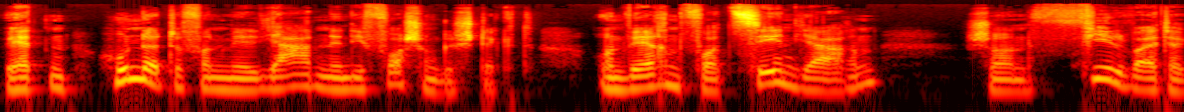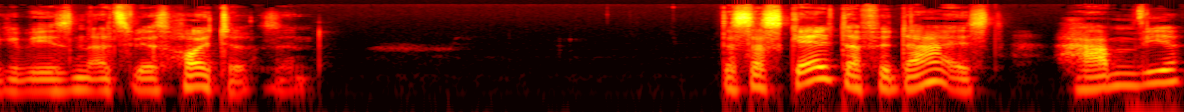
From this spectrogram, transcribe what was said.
Wir hätten Hunderte von Milliarden in die Forschung gesteckt und wären vor zehn Jahren schon viel weiter gewesen, als wir es heute sind. Dass das Geld dafür da ist, haben wir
